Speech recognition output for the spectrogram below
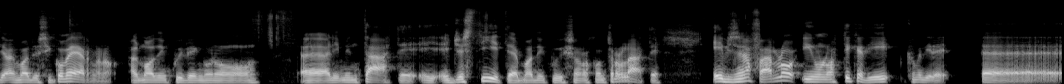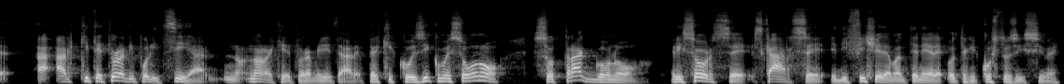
al modo in cui si governano, al modo in cui vengono eh, alimentate e, e, gestite, al modo in cui sono controllate. E bisogna farlo in un'ottica di, come dire, eh, architettura di polizia, no, non architettura militare, perché così come sono sottraggono risorse scarse e difficili da mantenere, oltre che costosissime,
